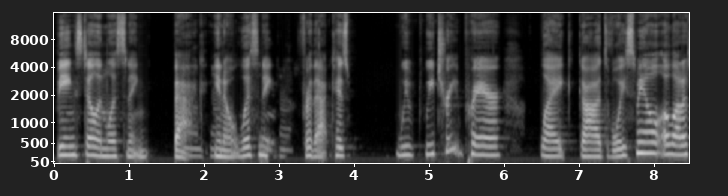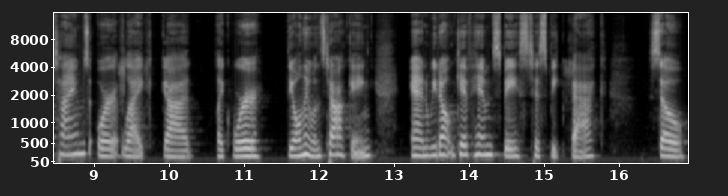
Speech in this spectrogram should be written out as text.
being still and listening back, mm-hmm. you know, listening mm-hmm. for that cuz we we treat prayer like God's voicemail a lot of times or like God like we're the only ones talking and we don't give him space to speak back. So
